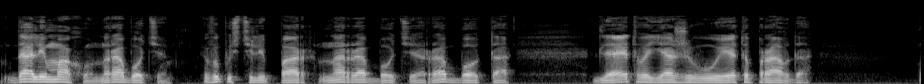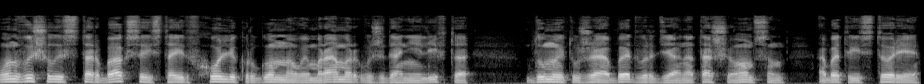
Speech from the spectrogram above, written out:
Дали маху на работе, выпустили пар на работе, работа. Для этого я живу, и это правда. Он вышел из Старбакса и стоит в холле, кругом новый мрамор, в ожидании лифта, думает уже об Эдварде, о Наташе Омсон, об этой истории.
